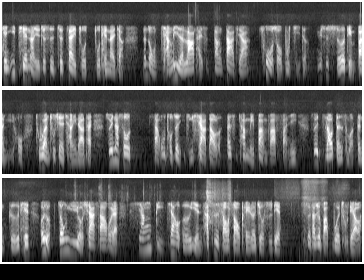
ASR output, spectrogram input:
前一天呢，也就是这在昨昨天来讲，那种强力的拉抬是让大家。措手不及的，因为是十二点半以后突然出现了强力拉抬，所以那时候散户投资人已经吓到了，但是他没办法反应，所以只好等什么？等隔天，哎呦，终于有下杀回来。相比较而言，他至少少赔了九十点，所以他就把部位出掉了，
